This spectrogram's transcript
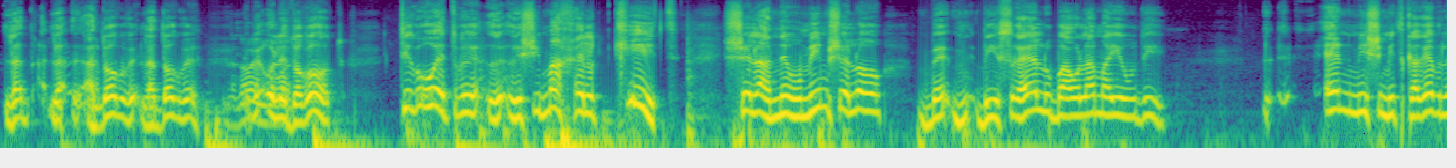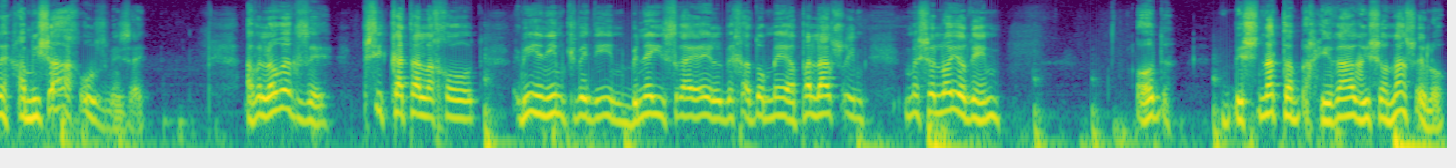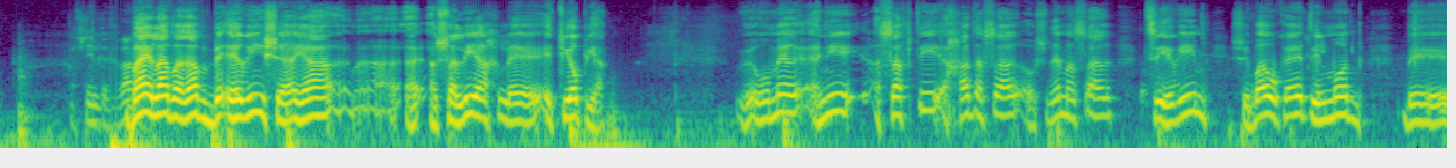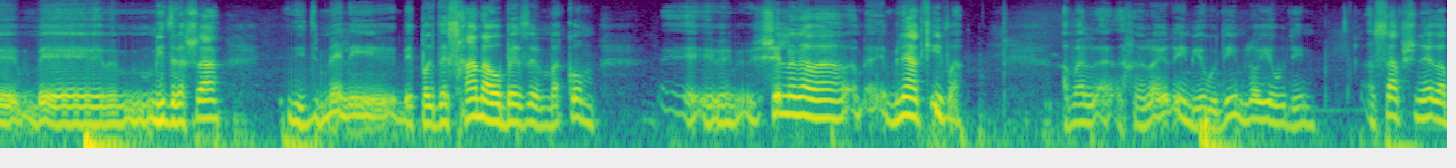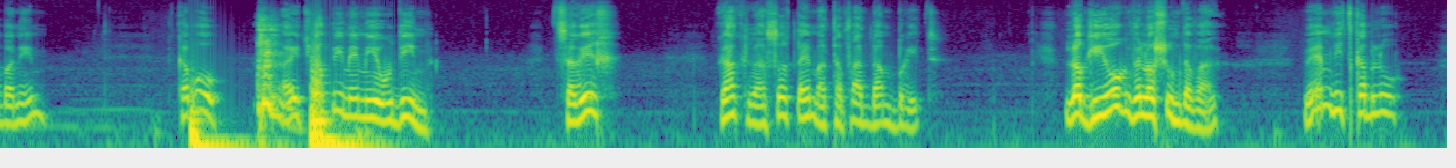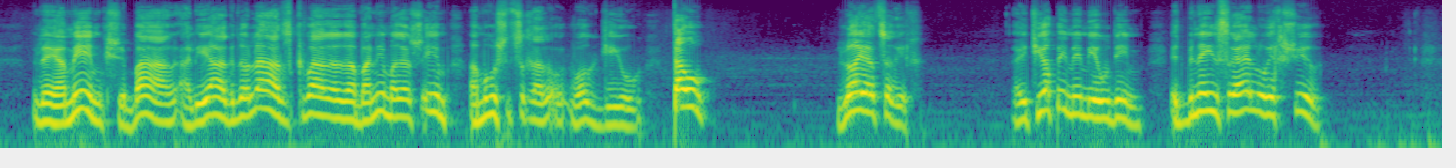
לדור, לדור ולדורות, תראו את רשימה חלקית של הנאומים שלו ב- בישראל ובעולם היהודי. אין מי שמתקרב לחמישה אחוז מזה. אבל לא רק זה, פסיקת הלכות, בעניינים כבדים, בני ישראל וכדומה, הפלאשים, מה שלא יודעים, עוד בשנת הבחירה הראשונה שלו, בא אליו הרב בארי שהיה השליח לאתיופיה. והוא אומר, אני אספתי 11 או 12 צעירים שבאו כעת ללמוד במדרשה, נדמה לי בפרדס חנה או באיזה מקום של בני עקיבא. אבל אנחנו לא יודעים, יהודים, לא יהודים. אסף שני רבנים, קבעו, האתיופים הם יהודים. צריך רק לעשות להם הטפת דם ברית. לא גיור ולא שום דבר. והם נתקבלו. לימים, כשבאה העלייה הגדולה, אז כבר הרבנים הראשיים אמרו שצריך לעבור גיור. טעו. לא היה צריך. האתיופים הם יהודים, את בני ישראל הוא הכשיר.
